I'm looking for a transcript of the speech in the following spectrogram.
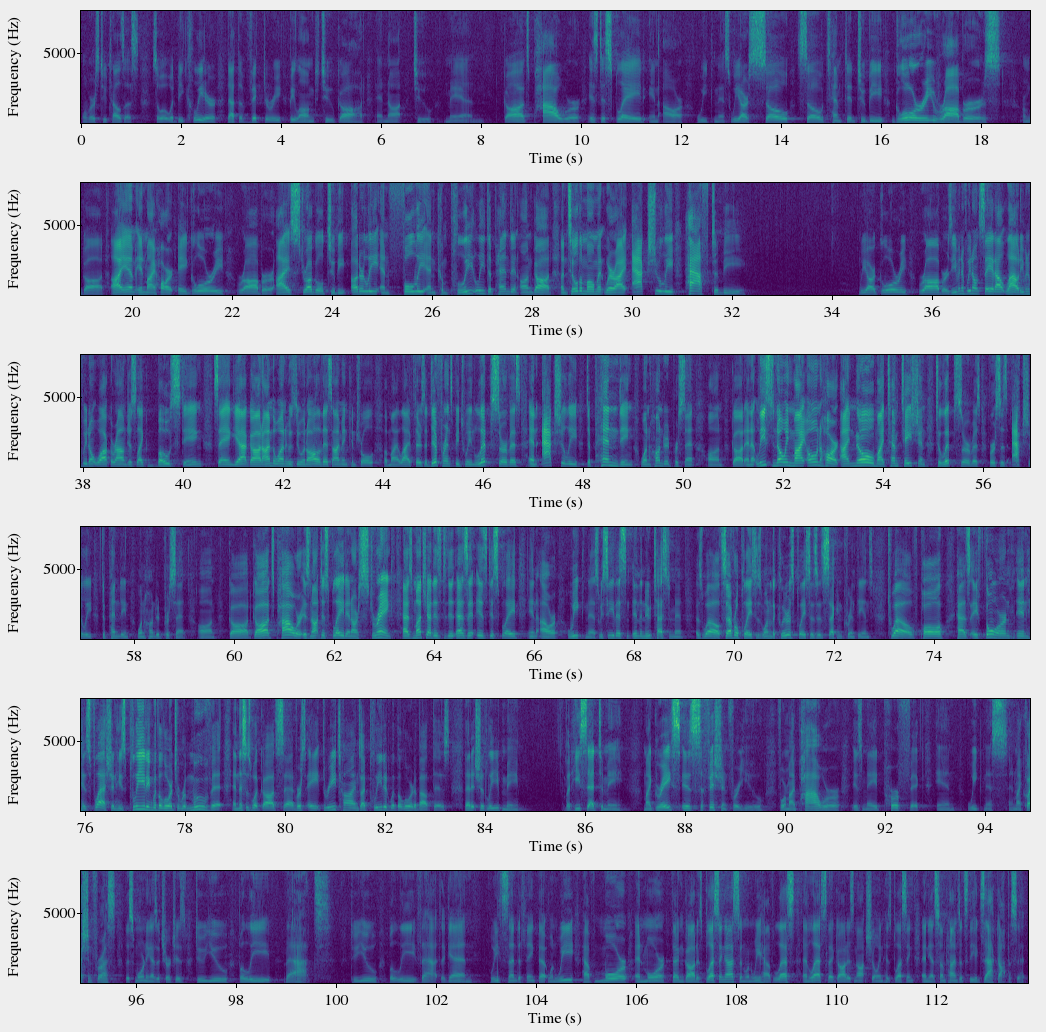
Well, verse 2 tells us so it would be clear that the victory belonged to God and not to man. God's power is displayed in our weakness. We are so, so tempted to be glory robbers from God. I am in my heart a glory robber. I struggle to be utterly and fully and completely dependent on God until the moment where I actually have to be. We are glory robbers. Even if we don't say it out loud, even if we don't walk around just like boasting, saying, Yeah, God, I'm the one who's doing all of this, I'm in control of my life. There's a difference between lip service and actually depending 100% on God. And at least knowing my own heart, I know my temptation to lip service versus actually depending 100% on God. God's power is not displayed in our strength as much as it is displayed in our weakness. We see this in the New Testament as well, several places. One of the clearest places is 2 Corinthians 12. Paul has a thorn in his flesh, and he's pleading with the Lord to remove it. And this is what God said. Verse 8 Three times I pleaded with the Lord about this, that it should leave me. But he said to me, My grace is sufficient for you for my power is made perfect in weakness. And my question for us this morning as a church is do you believe that? Do you believe that? Again, we tend to think that when we have more and more, then God is blessing us, and when we have less and less, that God is not showing his blessing, and yet sometimes it's the exact opposite.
